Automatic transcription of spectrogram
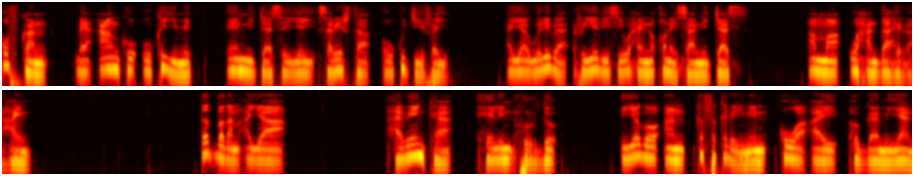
qofkan dheecaanku uu ka yimid ee nijaaseeyey sariirta uu ku jiifay ayaa weliba riyadiisii waxay noqonaysaa nijaas ama waxaan daahir ahayn. Dad badan ayaa habeenka helin hurdo iyagoo aan ka fakaraynin kuwa ay hoggaamiyaan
